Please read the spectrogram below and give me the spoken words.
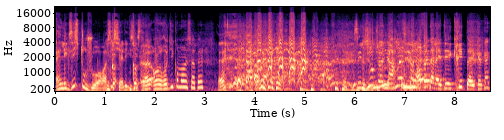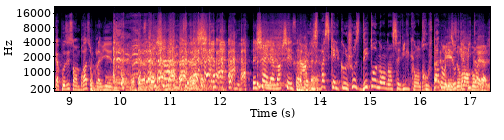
Elle existe toujours. Si, si, elle existe. Euh, on redit comment elle s'appelle? c'est le jour Jana. En fait, elle a été écrite avec quelqu'un qui a posé son bras sur le clavier. Le chat, il a marché ça. Non, il se passe quelque chose d'étonnant dans cette ville qu'on ne trouve pas Ah, dans les, les autres aurores capitales. boréales.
